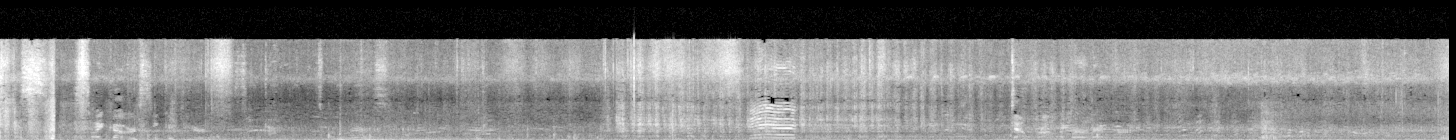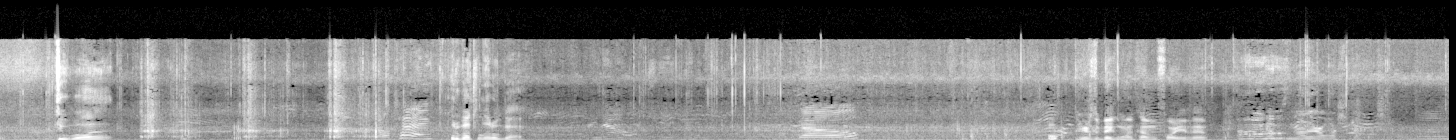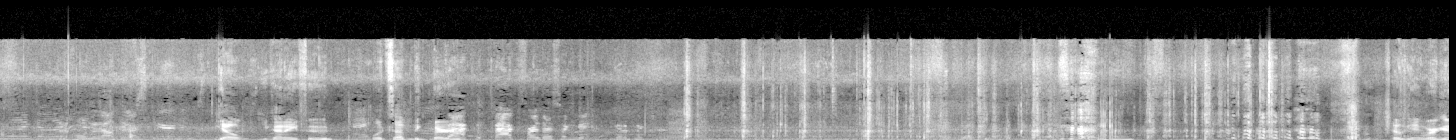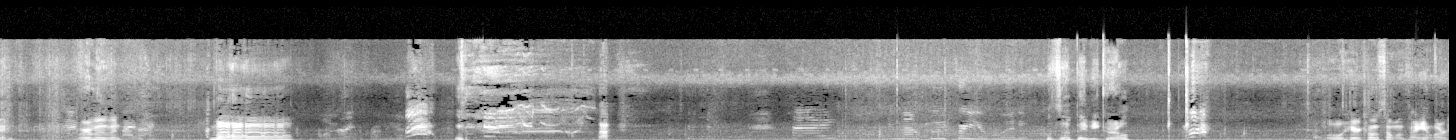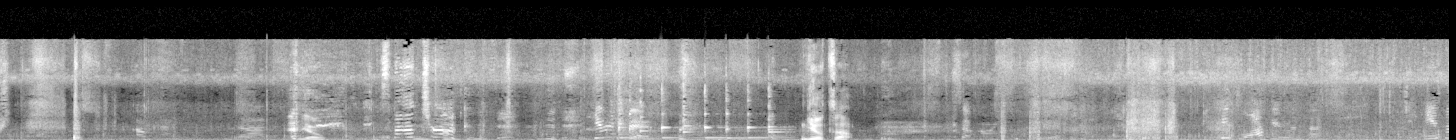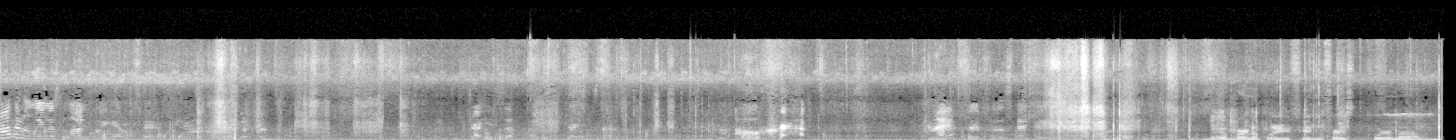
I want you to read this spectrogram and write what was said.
nice Sika or Sika deer. Dude, Down from the Burr River. Do what? okay. What about the little guy? I know. I can't Oh, here's a big one coming for you, though. go. Comes another ostrich. Hold it out there. I'm scared. I'm scared. Yo, you got any food? Okay. What's up, big bird? Back, back further so I can get, get a picture. Okay, we're good. We're moving. Bye-bye. One right in front of you. Hi. Enough food for you, buddy. What's up, baby girl? Oh, here comes something with antlers. Okay. Yo. Stop truck. Give me this. Yo, what's up? So coming. He's walking with us. He's not gonna leave us alone until we get him fed, you know. Strut yourself, buddy. Strut yourself. Oh crap. Can I have food for this guy? You're gonna burn up all your food in the first quarter mile.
